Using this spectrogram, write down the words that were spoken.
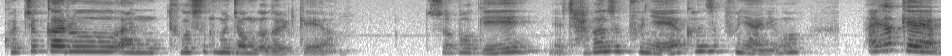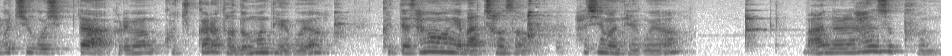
고춧가루 한 두 스푼 정도 넣을게요. 수북이 작은 스푼이에요. 큰 스푼이 아니고 빨갛게 묻히고 싶다. 그러면 고춧가루 더 넣으면 되고요. 그때 상황에 맞춰서 하시면 되고요. 마늘 한 스푼.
